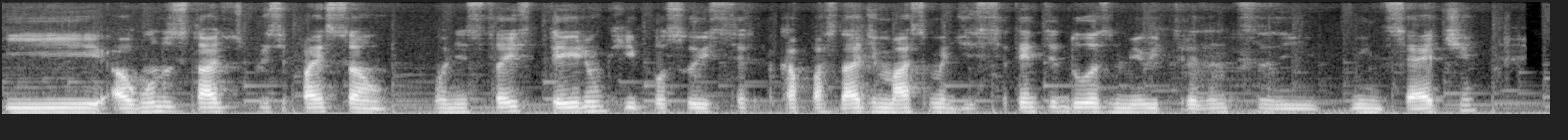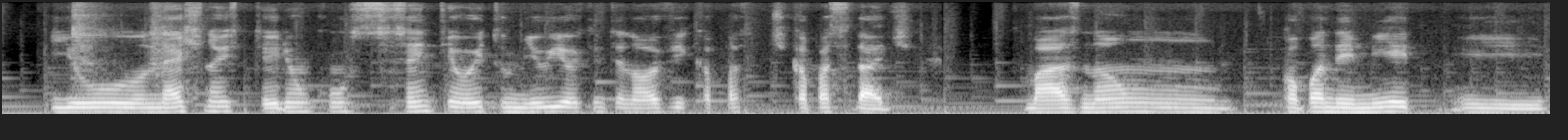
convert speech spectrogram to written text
E alguns dos estádios principais são o Nissan Stadium, que possui capacidade máxima de 72.327, e o National Stadium com 68.089 de capacidade. Mas não com a pandemia e,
